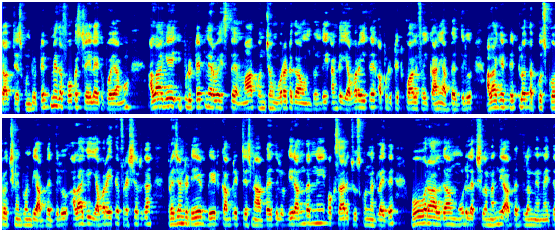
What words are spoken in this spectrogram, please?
జాబ్ చేసుకుంటూ టెట్ మీద ఫోకస్ చేయలేకపోయాము. అలాగే ఇప్పుడు టెట్ నిర్వహిస్తే మాకు కొంచెం ఊరటగా ఉంటుంది. అంటే ఎవరైతే అప్పుడు టెట్ క్వాలిఫై కాని అభ్యర్థులు అలాగే టెట్లో తక్కువ స్కోర్ వచ్చినటువంటి అభ్యర్థులు అలాగే ఎవరైతే ఫ్రెషర్గా ప్రజెంట్ డిఎడ్ బిఎడ్ కంప్లీట్ చేసిన అభ్యర్థులు వీరందరినీ ఒకసారి చూసుకున్నట్లయితే ఓవరాల్గా మూడు లక్షల మంది అభ్యర్థులు మేమైతే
